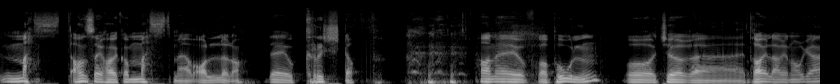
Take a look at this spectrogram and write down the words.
mest Han som jeg haika mest med av alle, da. Det er jo Krzysztof. Han er jo fra Polen og kjører trailer i Norge.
